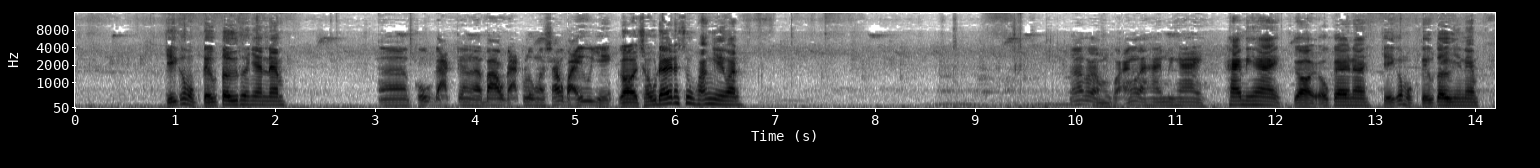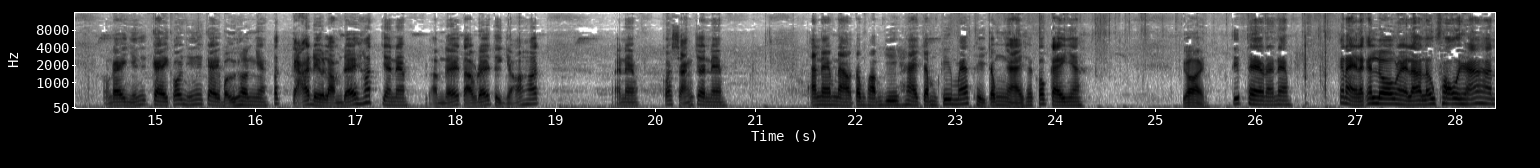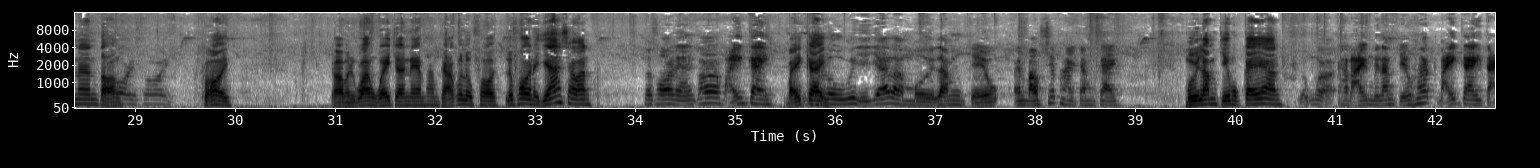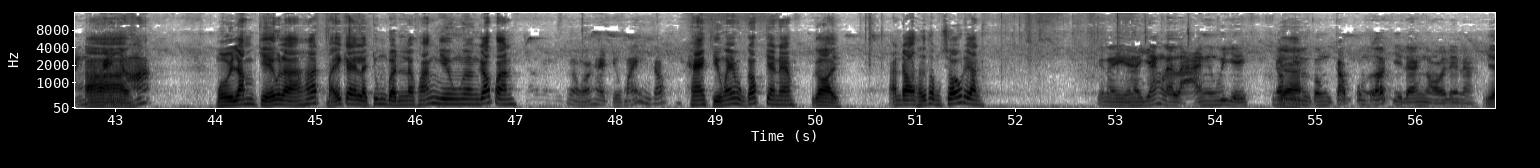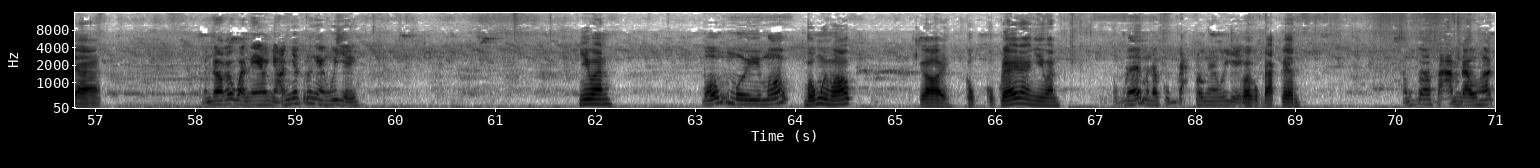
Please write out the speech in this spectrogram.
Chỉ có một triệu tư thôi nha anh em à, củ đặt là bao đặt luôn là 67 quý vị. Rồi sổ đế nó xuống khoảng nhiêu anh? Nó tầm khoảng là 22 22 rồi ok anh ơi. Chỉ có một triệu tư nha anh em. Còn đây những cái cây có những cái cây bự hơn nha. Tất cả đều làm đế hết nha anh em. Làm đế tạo đế từ nhỏ hết. Anh em có sẵn cho anh em. Anh em nào trong phạm vi 200 km thì trong ngày sẽ có cây nha. Rồi tiếp theo nè anh em. Cái này là cái lô này là lô phôi hả anh anh toàn? Thôi thôi phôi rồi mình qua mình quay cho anh em tham khảo cái lô phôi. Lô phôi này giá sao anh? Cái phôi này có 7 cây. 7 cây. Luôn quý vị giá là 15 triệu. Em bao ship 200 cây. 15 triệu một cây á anh? Đúng rồi. 27 15 triệu hết 7 cây tặng À. một cây nhỏ. 15 triệu là hết 7 cây là trung bình là khoảng nhiêu gốc anh? Khoảng 2 triệu mấy gốc. 2 triệu mấy một gốc cho anh em. Rồi anh đo thử thông số đi anh. Cái này à, dáng lạ lạ nha quý vị. Giống Dạ. như con cốc con ếch gì đang ngồi đây nè. Dạ. Mình đo cái hoành eo nhỏ nhất đó nha quý vị nhiêu anh? 41 41 rồi cục cục đế đó nhiêu anh? Cục đế mình đo cục đặt luôn nha quý vị. Coi cục đặt trên. Không có phạm đâu hết.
